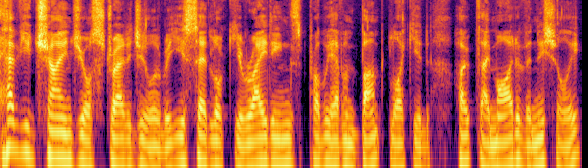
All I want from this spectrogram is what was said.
Have you changed your strategy a little bit? You said, look, your ratings probably haven't bumped like you'd hoped they might have initially.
